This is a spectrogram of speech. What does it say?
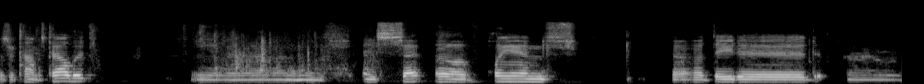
Mr. Thomas Talbot. And a set of plans uh, dated, uh,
